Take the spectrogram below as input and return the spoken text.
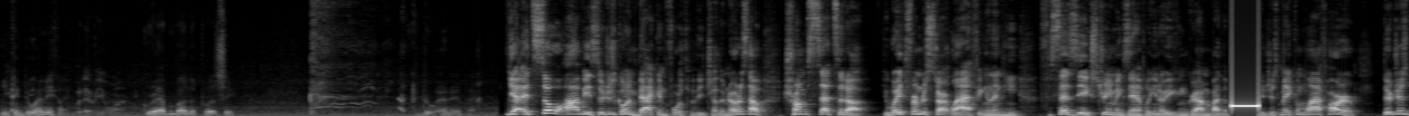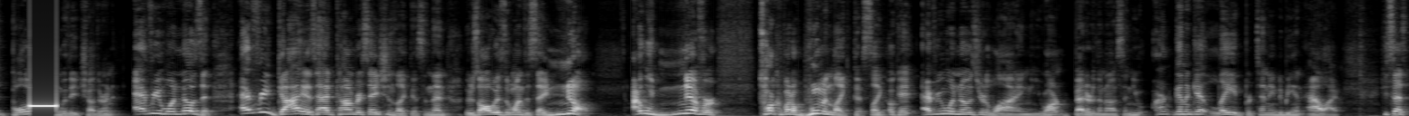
You can do anything. Whatever you want. Grab them by the pussy. Can do anything. Yeah, it's so obvious they're just going back and forth with each other. Notice how Trump sets it up. He waits for him to start laughing, and then he says the extreme example, you know, you can grab him by the to just make him laugh harder. They're just bull with each other, and everyone knows it. Every guy has had conversations like this, and then there's always the ones that say, no, I would never talk about a woman like this. Like, okay, everyone knows you're lying, you aren't better than us, and you aren't gonna get laid pretending to be an ally. He says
